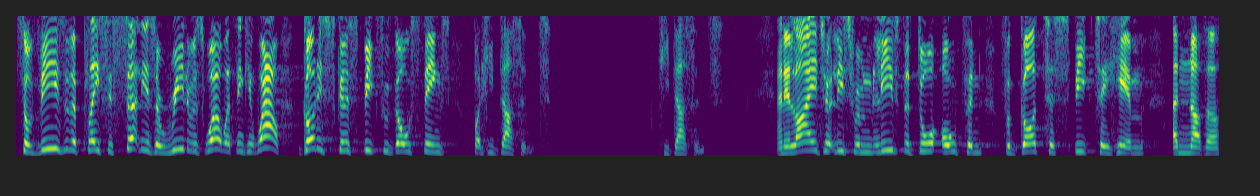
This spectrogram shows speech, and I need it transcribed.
So these are the places, certainly as a reader as well, we're thinking, wow, God is going to speak through those things, but he doesn't. He doesn't. And Elijah at least leaves the door open for God to speak to him another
